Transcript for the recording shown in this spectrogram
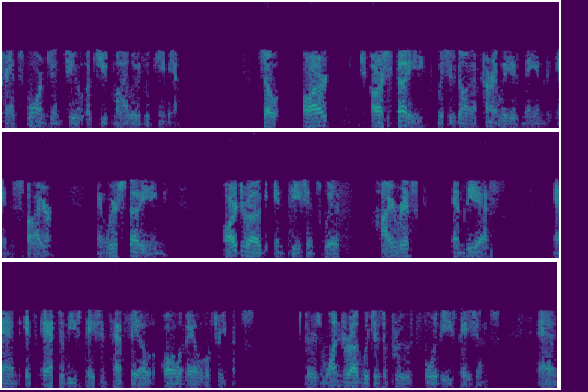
transforms into acute myeloid leukemia. So our our study, which is going on currently, is named INSPIRE, and we're studying our drug in patients with high risk MDS, and it's after these patients have failed all available treatments. There's one drug which is approved for these patients, and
